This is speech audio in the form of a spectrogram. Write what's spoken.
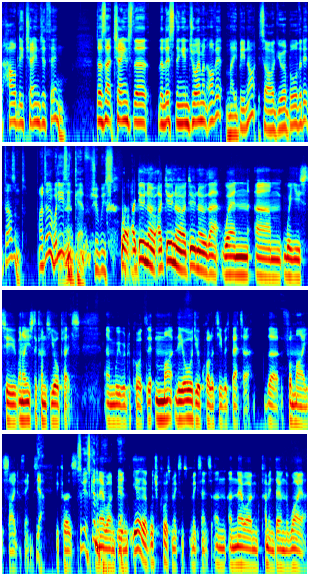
hardly change a thing. Does that change the, the listening enjoyment of it? Maybe not. It's arguable that it doesn't. I don't know. What do you think, Kev? Should we? Well, I do know, I do know, I do know that when um, we used to, when I used to come to your place, and we would record, the, my, the audio quality was better the for my side of things. Yeah. because So it's gonna now be, I'm being, yeah. yeah, which of course makes sense, makes sense, and and now I'm coming down the wire.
